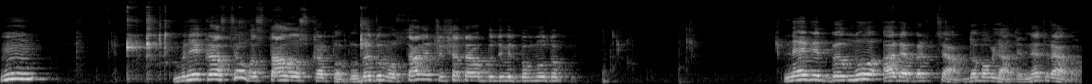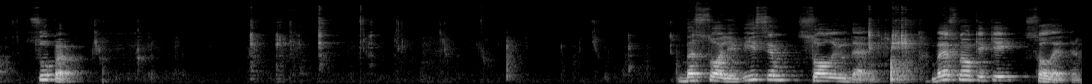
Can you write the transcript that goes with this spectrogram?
Ммм. Мені якраз цього стало з картоплею. Я думав, стане, чи ще треба буде відбивну Не відбивну, а реберця. Добавляти не треба. Супер. Без солі 8, з солею 9. Висновок який солити.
